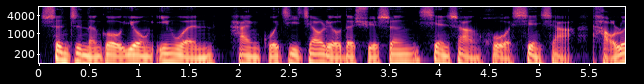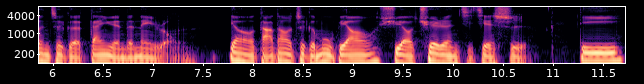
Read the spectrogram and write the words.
甚至能够用英文和国际交流的学生线上或线下讨论这个单元的内容。要达到这个目标，需要确认几件事。第一，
